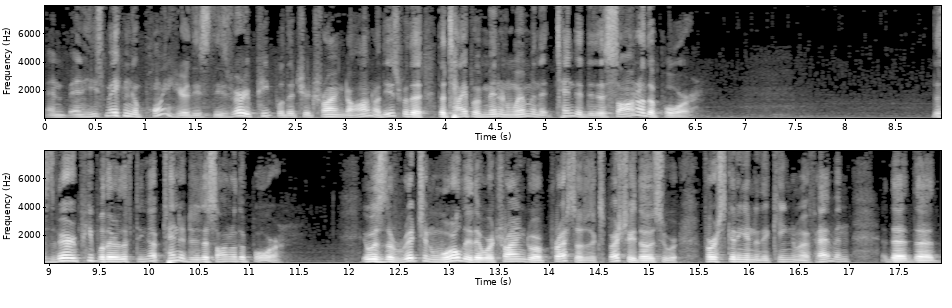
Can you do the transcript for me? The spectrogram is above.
And, and he's making a point here. These, these very people that you're trying to honor, these were the, the type of men and women that tended to dishonor the poor. The very people they're lifting up tended to dishonor the poor. It was the rich and worldly that were trying to oppress those, especially those who were first getting into the kingdom of heaven. The, the,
